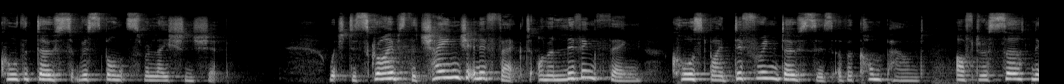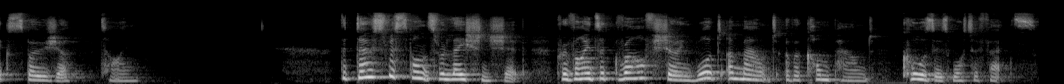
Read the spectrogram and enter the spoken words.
called the dose-response relationship, which describes the change in effect on a living thing caused by differing doses of a compound after a certain exposure time. The dose-response relationship provides a graph showing what amount of a compound causes what effects.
